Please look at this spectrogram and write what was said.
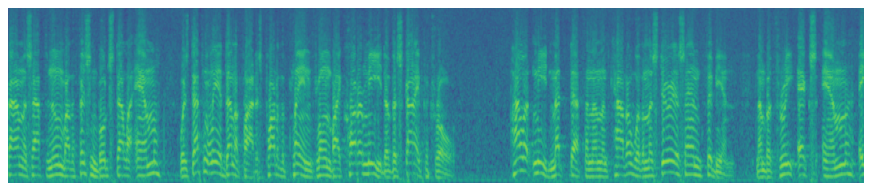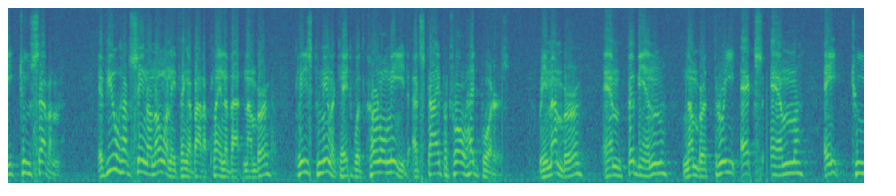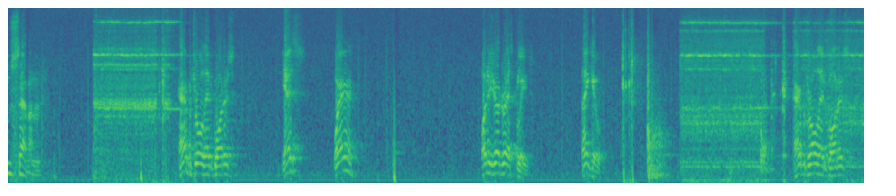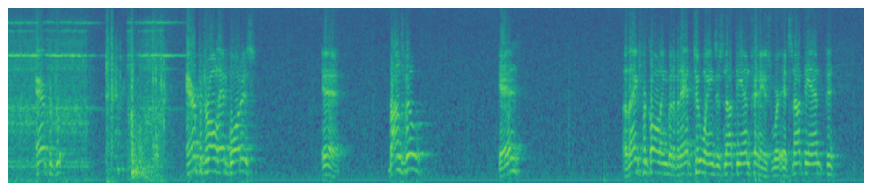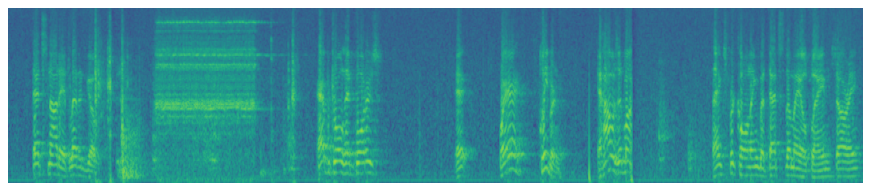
Found this afternoon by the fishing boat Stella M was definitely identified as part of the plane flown by Carter Meade of the Sky Patrol. Pilot Meade met death in an encounter with a mysterious amphibian, number 3XM827. If you have seen or know anything about a plane of that number, please communicate with Colonel Meade at Sky Patrol headquarters. Remember, amphibian number 3XM827. Air Patrol headquarters. Yes? Where? What is your address, please? Thank you. Air Patrol Headquarters. Air Patrol... Air Patrol Headquarters. Yeah. Brownsville? Yes? Uh, thanks for calling, but if it had two wings, it's not the Anfinius. We're, it's not the Anfi... That's not it. Let it go. Air Patrol Headquarters. Eh, where? Cleburne. Yeah, how is it, Mom? Thanks for calling, but that's the mail plane. Sorry.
